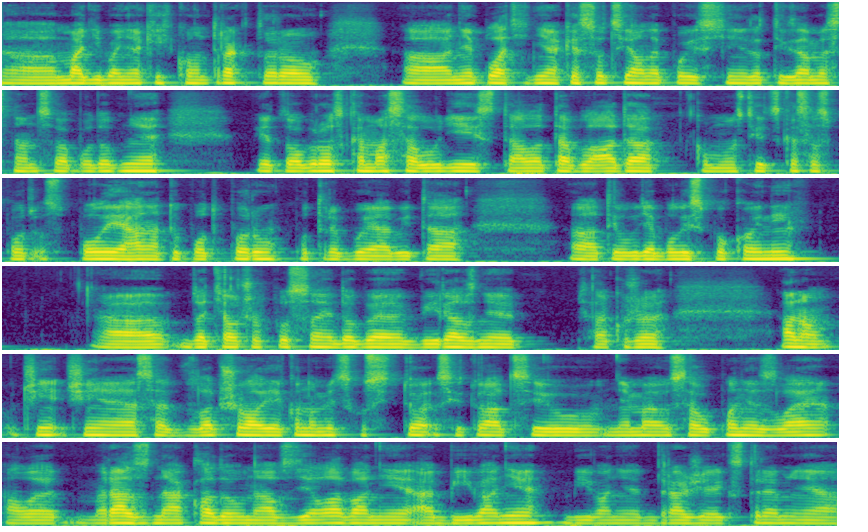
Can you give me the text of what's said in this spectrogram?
mať iba nejakých kontraktorov, a neplatiť nejaké sociálne poistenie za tých zamestnancov a podobne. Je to obrovská masa ľudí, stále tá vláda komunistická sa spolieha na tú podporu, potrebuje, aby tá, tí ľudia boli spokojní. A zatiaľ, čo v poslednej dobe výrazne sa akože Áno, Číňania sa zlepšovali ekonomickú situáciu, nemajú sa úplne zle, ale raz nákladov na vzdelávanie a bývanie, bývanie dražie extrémne a,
